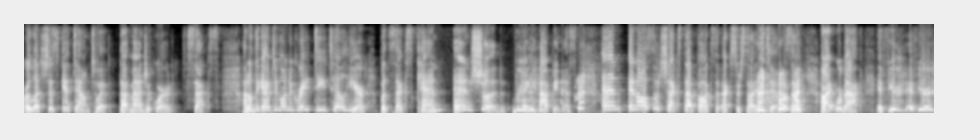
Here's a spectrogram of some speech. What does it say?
or let's just get down to it that magic word sex. I don't think I have to go into great detail here, but sex can and should bring happiness. And it also checks that box of exercise too. So, all right, we're back. If you're if you're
